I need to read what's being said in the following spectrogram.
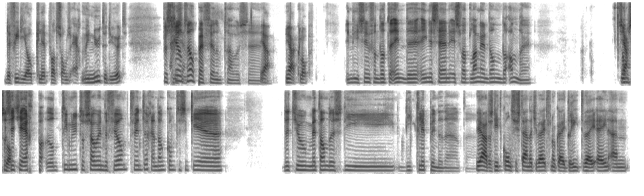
de videoclip, wat soms echt minuten duurt. Verschilt zijn- wel per film trouwens. eh, Ja, ja, klopt. In die zin van dat de, een, de ene scène is wat langer dan de ander. Soms dan zit je echt 10 minuten of zo in de film, 20, en dan komt eens een keer eh, de tune met dan dus die, die clip inderdaad. eh. Ja, dus niet consistent dat je weet van oké, 3, 2, 1 en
